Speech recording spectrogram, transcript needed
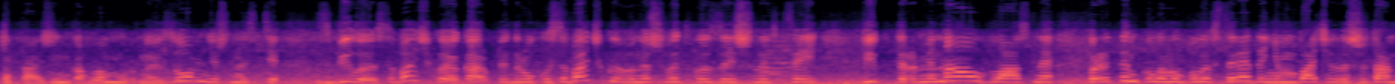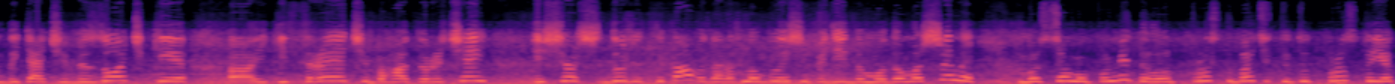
Така жінка гламурної зовнішності з білою собачкою, яка під руку собачкою. Вони швидко зайшли в цей віп-термінал. Власне, перед тим, коли ми були всередині, ми бачили, що там дитячі візочки, якісь речі, багато речей. І що ж дуже цікаво, зараз ми ближче підійдемо до машини, бо що ми помітили, от просто бачите, тут просто як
